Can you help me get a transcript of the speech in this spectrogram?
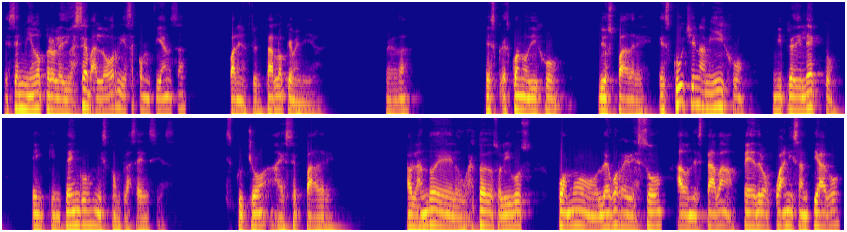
ese miedo, pero le dio ese valor y esa confianza para enfrentar lo que venía. ¿Verdad? Es, es cuando dijo Dios Padre, escuchen a mi Hijo, mi predilecto, en quien tengo mis complacencias. Escuchó a ese Padre. Hablando de los huertos de los olivos, cómo luego regresó a donde estaba Pedro, Juan y Santiago,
